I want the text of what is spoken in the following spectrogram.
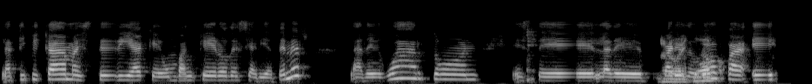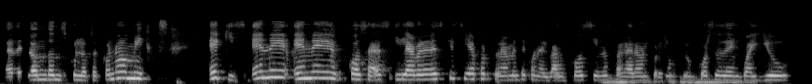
la típica maestría que un banquero desearía tener, la de Wharton, este, la de varios de Europa, la de London School of Economics, X, N, N cosas, y la verdad es que sí, afortunadamente con el banco sí nos pagaron, por ejemplo, un curso de NYU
